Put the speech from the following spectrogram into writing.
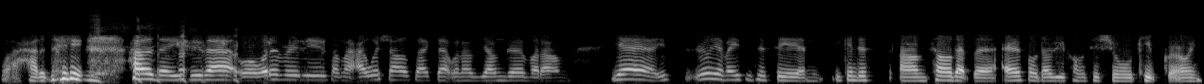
wow, how did they, how did they do that, or whatever it is. I'm like, I wish I was like that when I was younger, but um, yeah, it's really amazing to see, and you can just um, tell that the AFLW competition will keep growing.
